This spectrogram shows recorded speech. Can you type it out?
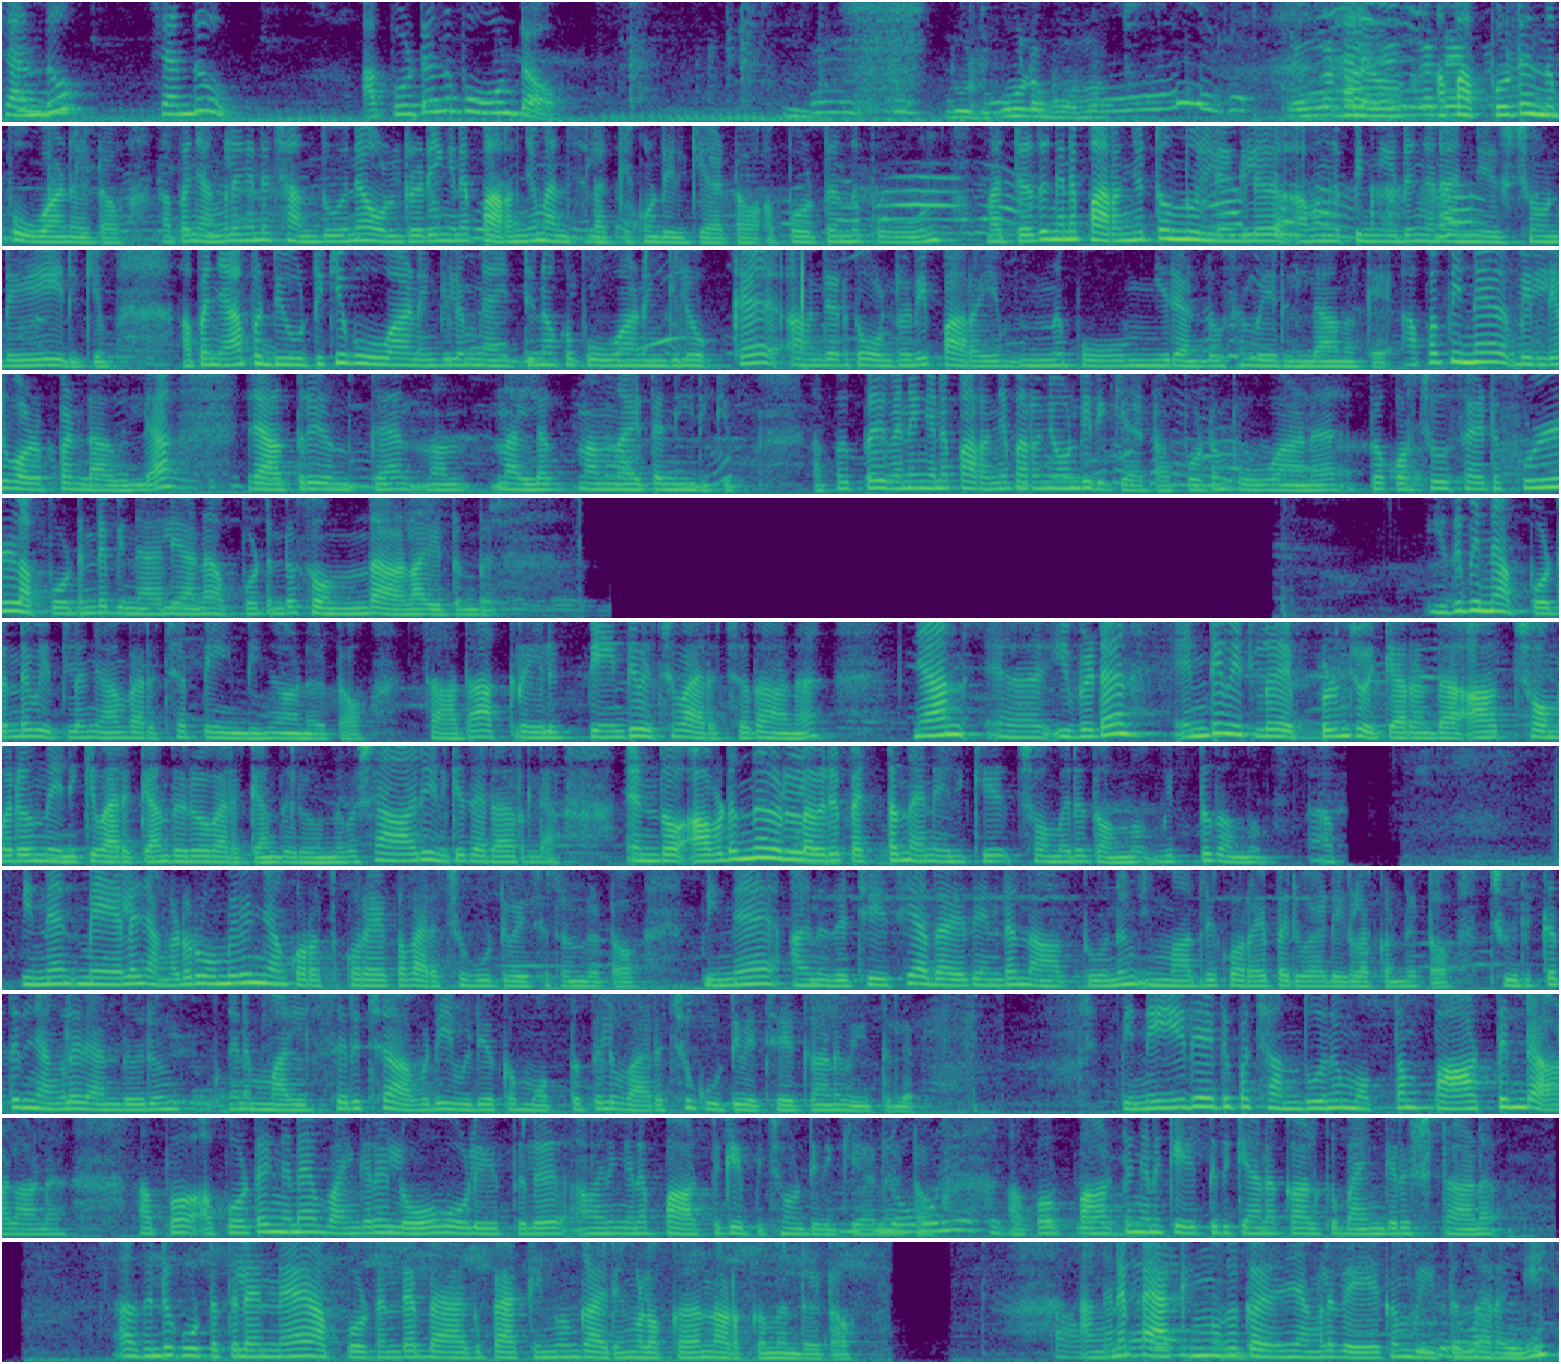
ചന്തു ചന്തു. അപ്പോട്ടൊന്ന് പോവുണ്ടോ ഡ്യൂട്ടിക്ക് കൂടെ പോകുമ്പോ ഹലോ അപ്പോൾ അപ്പോട്ട് ഇന്ന് പോവാണ് കേട്ടോ. അപ്പോൾ ഞങ്ങളിങ്ങനെ ചന്തുവിനെ ഓൾറെഡി ഇങ്ങനെ പറഞ്ഞ് മനസ്സിലാക്കിക്കൊണ്ടിരിക്കുക കേട്ടോ അപ്പോട്ട് ഇന്ന് പോവും. മറ്റേത് ഇങ്ങനെ പറഞ്ഞിട്ടൊന്നും ഇല്ലെങ്കിൽ അവൻ പിന്നീട് ഇങ്ങനെ അന്വേഷിച്ചുകൊണ്ടേയിരിക്കും അപ്പോൾ ഞാൻ ഇപ്പോൾ ഡ്യൂട്ടിക്ക് പോവുകയാണെങ്കിലും നൈറ്റിനൊക്കെ പോവുകയാണെങ്കിലും ഒക്കെ അവന്റെ അടുത്ത് ഓൾറെഡി പറയും ഇന്ന് പോവും ഈ രണ്ട് ദിവസം വരില്ല എന്നൊക്കെ. അപ്പോൾ പിന്നെ വലിയ കുഴപ്പമുണ്ടാവില്ല. രാത്രിയൊക്കെ നല്ല നന്നായിട്ട് തന്നെ ഇരിക്കും. അപ്പോൾ ഇപ്പോൾ ഇവനിങ്ങനെ പറഞ്ഞ് പറഞ്ഞുകൊണ്ടിരിക്കുക കേട്ടോ അപ്പോട്ടും പോവാണ്. ഇപ്പോൾ കുറച്ച് ദിവസമായിട്ട് ഫുൾ അപ്പോട്ടിന്റെ പിന്നാലെയാണ്. അപ്പോട്ടിന്റെ സ്വന്തം ആളായിട്ടുണ്ട്. ഇത് പിന്നെ അപ്പോട്ടന്റെ വീട്ടിൽ ഞാൻ വരച്ച പെയിന്റിംഗ് ആണ് കേട്ടോ. സാധാ അക്രൈലിക് പെയിന്റ് വെച്ച് വരച്ചതാണ്. ഞാൻ ഇവിടെ എന്റെ വീട്ടിൽ എപ്പോഴും ചോദിക്കാറുണ്ട് ആ ചുമരൊന്ന് എനിക്ക് വരയ്ക്കാൻ തരുമോ വരയ്ക്കാൻ തരുമോ? എന്ന്. പക്ഷേ ആരും എനിക്ക് തരാറില്ല. എന്തോ അവിടെ നിന്നുള്ളവർ പെട്ടെന്ന് തന്നെ എനിക്ക് ചുമര് തന്നു വിട്ട് തന്നു. പിന്നെ മേലെ ഞങ്ങളുടെ റൂമിലും ഞാൻ കുറച്ച് കുറേയൊക്കെ വരച്ച് കൂട്ടി വെച്ചിട്ടുണ്ട് കേട്ടോ. പിന്നെ അനിത ചേച്ചി അതായത് എന്റെ നാത്തൂനും ഇമാതിരി കുറേ പരിപാടികളൊക്കെ ഉണ്ട് കേട്ടോ. ചുരുക്കത്തിൽ ഞങ്ങൾ രണ്ടുപേരും ഇങ്ങനെ മത്സരിച്ച് അവിടെ ഇവിടെയൊക്കെ മൊത്തത്തിൽ വരച്ച് കൂട്ടി വെച്ചേക്കാണ് വീട്ടിൽ പിന്നെ ഈയിടെയായിട്ട് ഇപ്പോൾ ചന്തുവിന് മൊത്തം പാട്ടിന്റെ ആളാണ്. അപ്പോൾ അപ്പോട്ടെ ഇങ്ങനെ ഭയങ്കര ലോ വോളിയത്തിൽ അവനിങ്ങനെ പാട്ട് കേൾപ്പിച്ചുകൊണ്ടിരിക്കുകയാണ് കേട്ടോ. അപ്പോൾ പാട്ട് ഇങ്ങനെ കേട്ടിരിക്കാനൊക്കെ ആൾക്ക് ഭയങ്കര ഇഷ്ടമാണ് അതിന്റെ കൂട്ടത്തിൽ തന്നെ അപ്പോട്ടന്റെ ബാഗ് പാക്കിങ്ങും കാര്യങ്ങളൊക്കെ നടക്കുന്നുണ്ട് കേട്ടോ. അങ്ങനെ പാക്കിംഗ് ഒക്കെ കഴിഞ്ഞ് ഞങ്ങൾ വേഗം വീട്ടിൽ നിന്ന് ഇറങ്ങി.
